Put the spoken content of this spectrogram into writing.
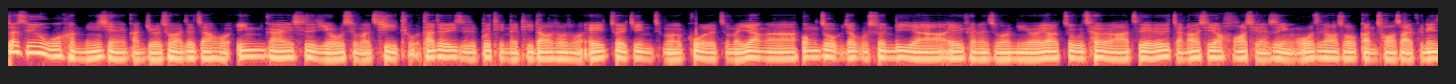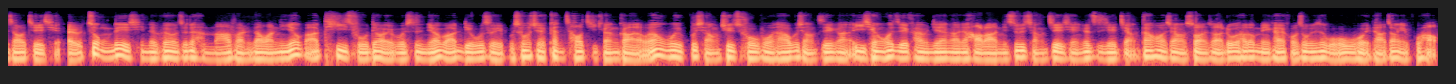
但是因为我很明显的感觉出来，这家伙应该是有什么企图，他就一直不停的提到说什么，哎，最近怎么过得怎么样啊？工作比较不顺利啊？哎，可能什么女儿要注册啊之类，就是讲到一些要花钱的事情。我知道说干挫赛肯定是要借钱。哎，这种类型的朋友真的很麻烦，你知道吗？你要把他剔除掉也不是，你要把他留着也不是，我觉得干超级尴尬的。然后我也不想去戳破他，不想直接干。以前我会直接开门见山跟他讲，好啦，你是不是想借钱就直接讲。但后来想想算了算了，如果他都没开口，说不定是我误会他，这样也不好。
